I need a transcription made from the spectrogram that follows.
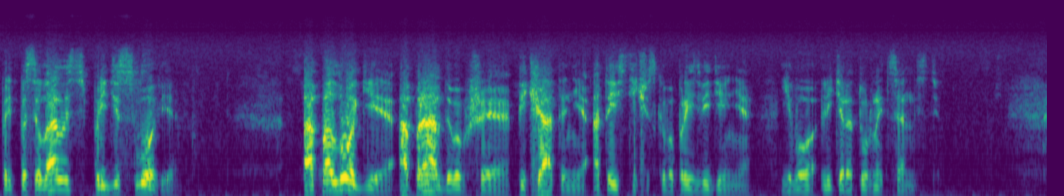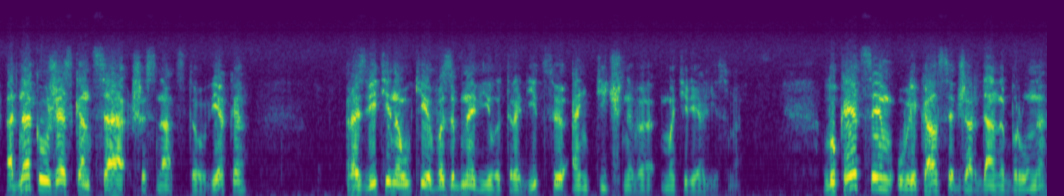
предпосылалось предисловие. Апология, оправдывавшая печатание атеистического произведения, его литературной ценностью. Однако уже с конца XVI века развитие науки возобновило традицию античного материализма. Лукрецием увлекался Джордано Бруно,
